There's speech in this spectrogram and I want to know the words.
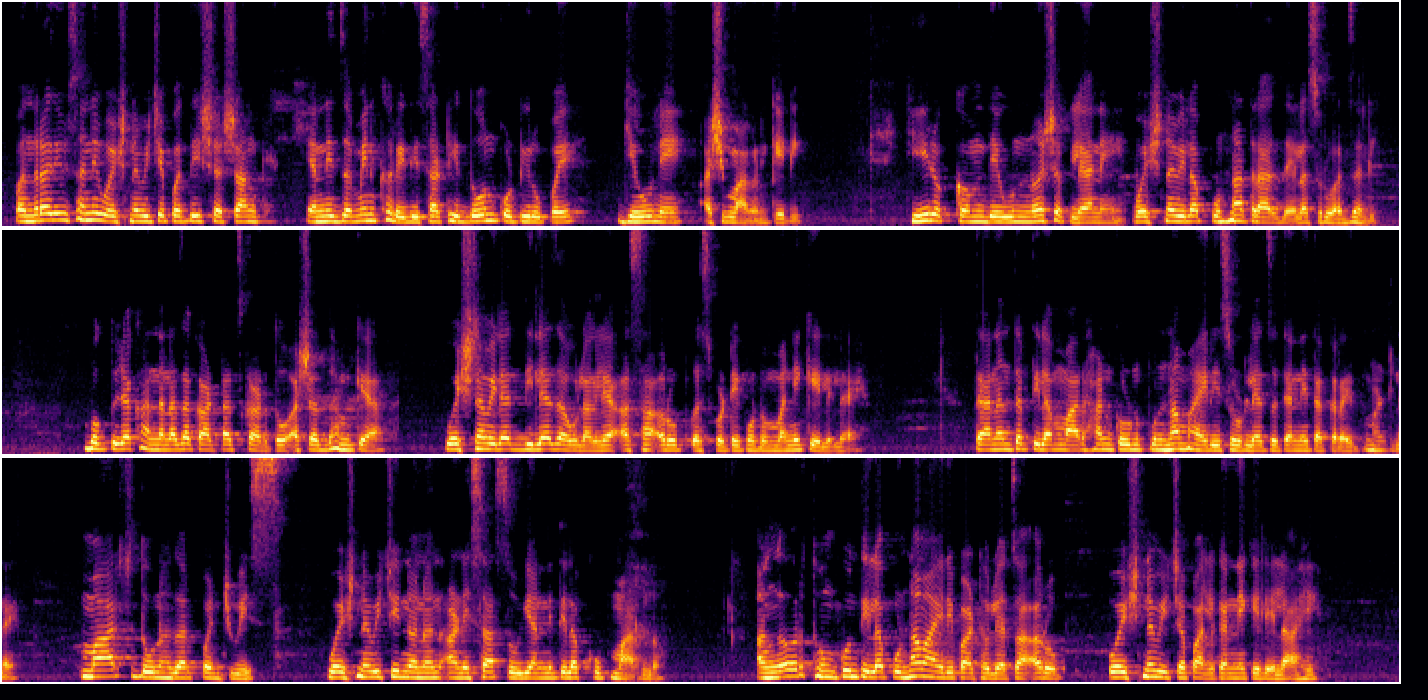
पंधरा दिवसांनी वैष्णवीचे पती शशांक यांनी जमीन खरेदीसाठी दोन कोटी रुपये घेऊन ये अशी मागणी केली. ही रक्कम देऊन न शकल्याने वैष्णवीला पुन्हा त्रास द्यायला सुरुवात झाली. बघ तुझ्या खानदानाचा काटाच काढतो अशा धमक्या वैष्णवीला दिल्या जाऊ लागल्या असा आरोप कसपटे कुटुंबांनी केलेला आहे. त्यानंतर तिला मारहाण करून पुन्हा माहेरी सोडल्याचं त्यांनी तक्रारीत म्हटलं आहे मार्च दोन हजार पंचवीस वैष्णवीची ननन आणि सासू यांनी तिला खूप मारलं. अंगावर थुंकून तिला पुन्हा माहेरी पाठवल्याचा आरोप वैष्णवीच्या पालकांनी केलेला आहे.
